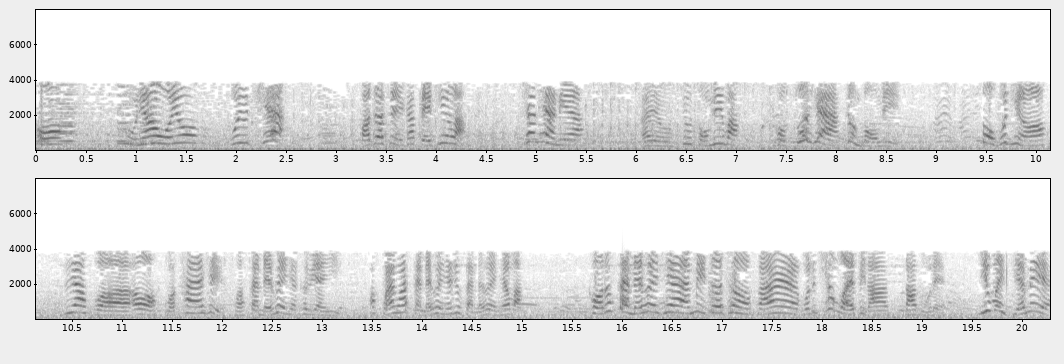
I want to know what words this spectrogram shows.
好姑娘我有我有钱，把这事给摆平了。前天呢，哎呦就倒霉吧，说昨天更倒霉，道不听，人家说哦说谈事说三百块钱可愿意，啊管管三百块钱就三百块钱吧，靠这三百块钱没得成，反而我的钱包也被他拿走了。一问姐妹，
